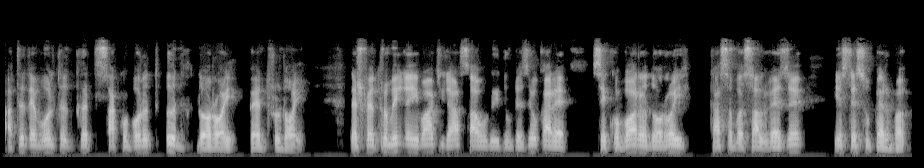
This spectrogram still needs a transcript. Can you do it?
atât de mult încât s-a coborât în noroi pentru noi. Deci pentru mine imaginea asta a unui Dumnezeu care se coboară în noroi ca să mă salveze este superbă.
